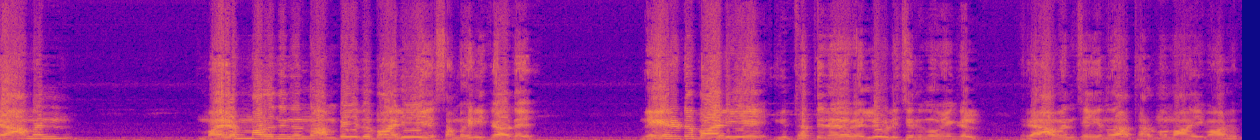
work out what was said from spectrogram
രാമൻ മരം മറഞ്ഞു നിന്ന അമ്പെയ്ത് ബാലിയെ സംഹരിക്കാതെ നേരിട്ട് ബാലിയെ യുദ്ധത്തിന് വെല്ലുവിളിച്ചിരുന്നു എങ്കിൽ രാമൻ ചെയ്യുന്നത് അധർമ്മമായി മാറും.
